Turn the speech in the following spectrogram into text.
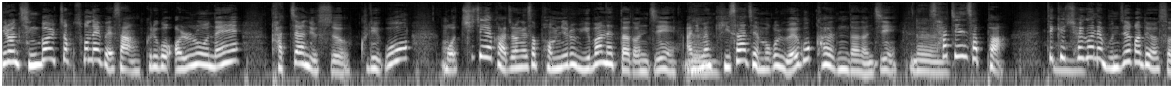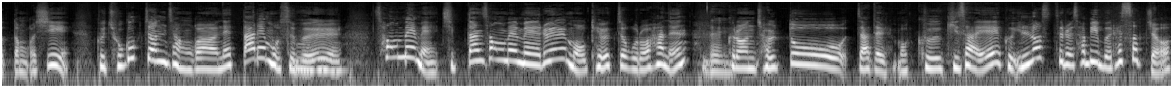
이런 징벌적 손해배상 그리고 언론의 가짜 뉴스 그리고 뭐 취재 과정에서 법률을 위반했다든지 아니면 네. 기사 제목을 왜곡한다든지 네. 사진 사파 특히 음. 최근에 문제가 되었었던 것이 그 조국 전 장관의 딸의 모습을 음. 성매매, 집단 성매매를 뭐 계획적으로 하는 네. 그런 절도자들 뭐 그 기사에 그 일러스트를 삽입을 했었죠.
